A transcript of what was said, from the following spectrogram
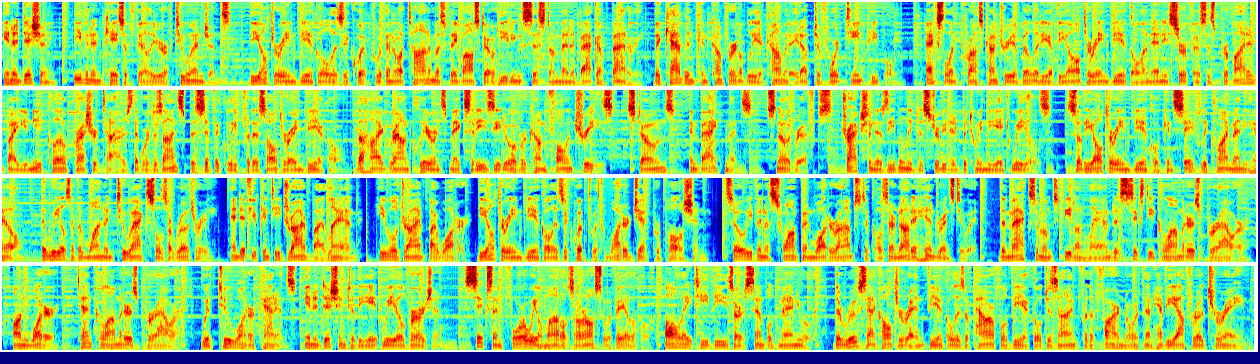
In addition, even in case of failure of two engines, the all-terrain vehicle is equipped with an autonomous Webasto heating system and a backup battery. The cabin can comfortably accommodate up to 14 people. Excellent cross-country ability of the all-terrain vehicle on any surface is provided by unique low-pressure tires that were designed specifically for this all-terrain vehicle. The high ground clearance makes it easy to overcome fallen trees, stones, embankments, snowdrifts. Traction is evenly distributed between the eight wheels, so the all-terrain vehicle can safely climb any hill. The wheels of the one and two axles are rotary, and if you can T-drive by land, he will drive by water. The all-terrain vehicle is equipped with water jet propulsion, so even a swamp and water obstacles are not a hindrance to it. The maximum speed on land is 60 km per hour, on water, 10 km per hour, with two water cannons. In addition to the 8-wheel version, 6 and 4-wheel models are also available. All ATVs are assembled manually. The Rusak all-terrain vehicle is a powerful vehicle designed for the far north and heavy off-road terrain.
